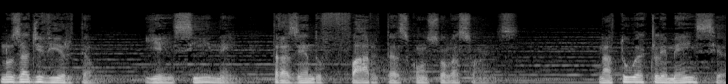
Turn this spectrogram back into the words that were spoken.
nos advirtam e ensinem, trazendo fartas consolações. Na tua clemência,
